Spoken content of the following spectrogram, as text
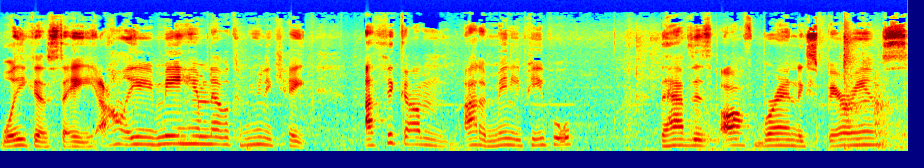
what he could say. I don't, me and him never communicate. I think I'm out of many people that have this off-brand experience.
